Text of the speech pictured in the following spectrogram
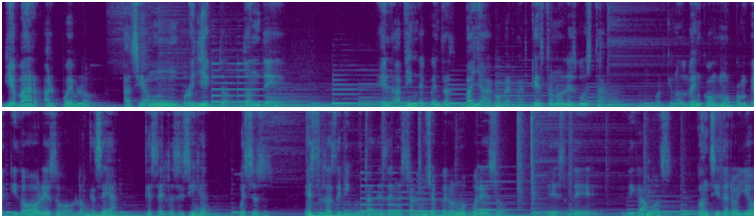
llevar al pueblo hacia un proyecto donde a fin de cuentas vaya a gobernar. Que esto no les gusta porque nos ven como competidores o lo que sea, que se les exija, pues es, estas son las dificultades de nuestra lucha, pero no por eso, este, digamos, considero yo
